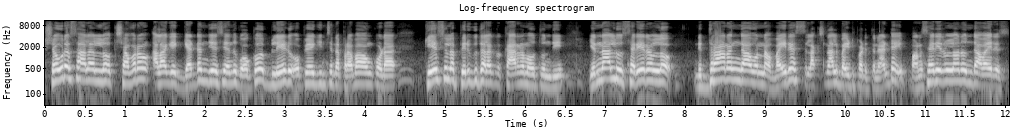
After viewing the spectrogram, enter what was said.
క్షౌరశాలల్లో క్షవరం అలాగే గడ్డం చేసేందుకు ఒక్కో బ్లేడ్ ఉపయోగించిన ప్రభావం కూడా కేసుల పెరుగుదలకు కారణమవుతుంది. ఎన్నాళ్ళు శరీరంలో నిద్రాణంగా ఉన్న వైరస్ లక్షణాలు బయటపడుతున్నాయి. అంటే మన శరీరంలోనే ఉంది ఆ వైరస్.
